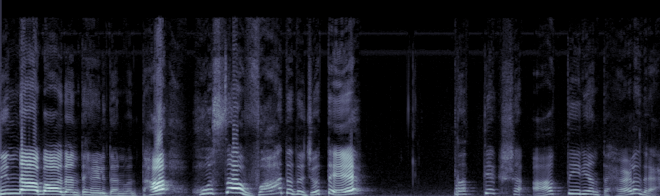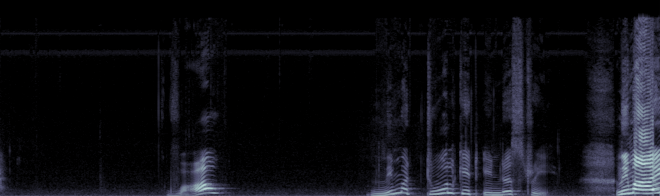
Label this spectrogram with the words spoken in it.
ಜಿಂದಾಬಾದ್ ಅಂತ ಹೇಳಿದನ್ನುವಂತಹ ಹೊಸ ವಾದದ ಜೊತೆ ಪ್ರತ್ಯಕ್ಷ ಆಗ್ತೀರಿ ಅಂತ ಹೇಳಿದ್ರೆ, ವಾವ್! ನಿಮ್ಮ ಟೂಲ್ ಕಿಟ್ ಇಂಡಸ್ಟ್ರಿ ನಿಮ್ಮ ಐ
